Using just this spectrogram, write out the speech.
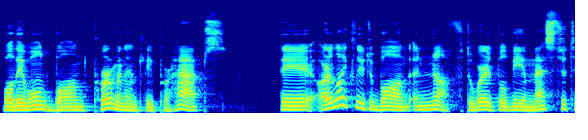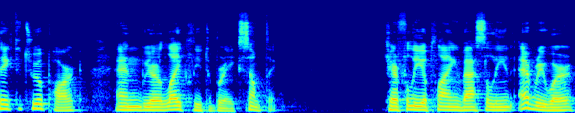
While they won't bond permanently perhaps, they are likely to bond enough to where it will be a mess to take the two apart and we are likely to break something. Carefully applying Vaseline everywhere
